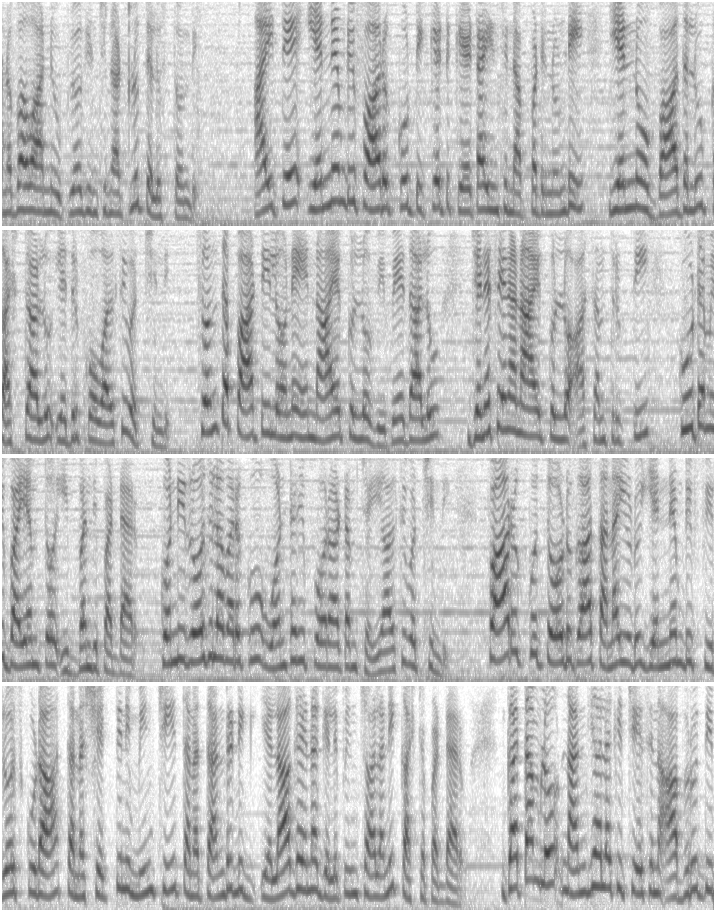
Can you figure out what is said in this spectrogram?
అనుభవాన్ని ఉపయోగించినట్లు తెలుస్తోంది. అయితే ఎన్ఎండి ఫారూక్కు టికెట్ కేటాయించినప్పటి నుండి ఎన్నో బాధలు కష్టాలు ఎదుర్కోవాల్సి వచ్చింది. సొంత పార్టీలోనే నాయకుల్లో విభేదాలు జనసేన నాయకుల్లో అసంతృప్తి కూటమి భయంతో ఇబ్బంది పడ్డారు. కొన్ని రోజుల వరకు ఒంటరి పోరాటం చేయాల్సి వచ్చింది. ఫారూక్కు తోడుగా తనయుడు ఎన్ఎండి ఫిరోజ్ కూడా తన శక్తిని మించి తన తండ్రిని ఎలాగైనా గెలిపించాలని కష్టపడ్డారు. గతంలో నంద్యాలకి చేసిన అభివృద్ధి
